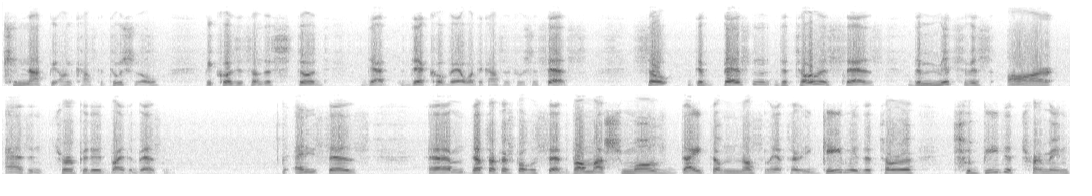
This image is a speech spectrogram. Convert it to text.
cannot be unconstitutional because it's understood that they're cover what the Constitution says. So the Bezdin, the Torah says the mitzvahs are as interpreted by the Bezdin. And he says, um, that's what Kosh said, Valmashmoz daitam nosan Torah. He gave me the Torah to be determined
